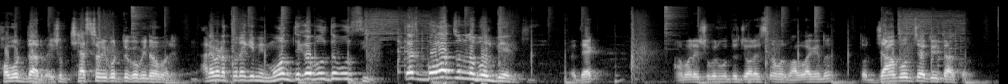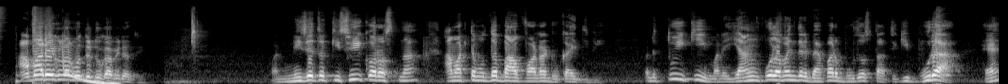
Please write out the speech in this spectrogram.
খবরদার এইসব ছ্যাঁচড়ামি করতে কবি না আমারে। আরে বেটা তোরা কি আমি মন থেকে বলতে বলছি? জাস্ট বলার জন্য বলবি আর কি। দেখ আমার এসবের মধ্যে জড়াইস না আমার ভালো লাগে না। তোর যা মন চায় তুই তা কর। আমার এগুলোর মধ্যে ঢুকাবি না তুই। নিজে তো কিছুই করস না আমারটার মধ্যে বাপ ফাটা ঢুকাই দিবি। মানে তুই কি মানে ইয়াং পোলাবাইনদের ব্যাপার বুঝোস না, তুই কি বুড়া? হ্যাঁ?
